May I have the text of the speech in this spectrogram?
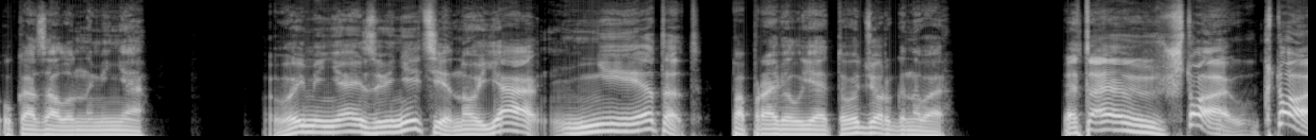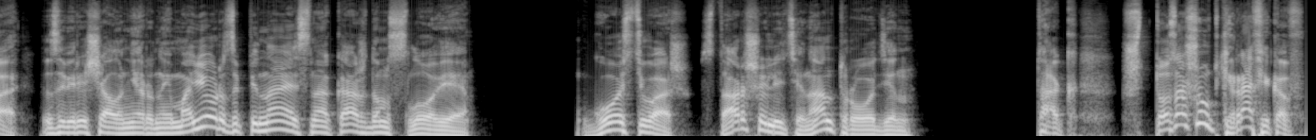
Указал он на меня. «Вы меня извините, но я не этот!» Поправил я этого дерганого. «Это что? Кто?» – заверещал нервный майор, запинаясь на каждом слове. «Гость ваш, старший лейтенант Родин», «Так, что за шутки, Рафиков?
